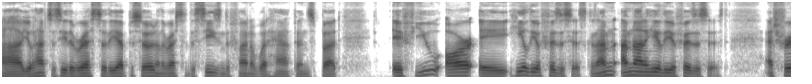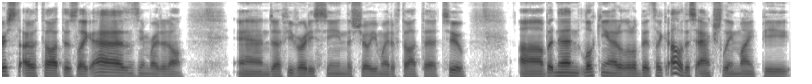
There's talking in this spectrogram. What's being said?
uh, you'll have to see the rest of the episode and the rest of the season to find out what happens. But if you are a heliophysicist, because I'm, I'm not a heliophysicist, at first I thought this like, ah, doesn't seem right at all. And uh, if you've already seen the show, you might have thought that too. Uh, but then looking at it a little bit, it's like, oh, this actually might be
